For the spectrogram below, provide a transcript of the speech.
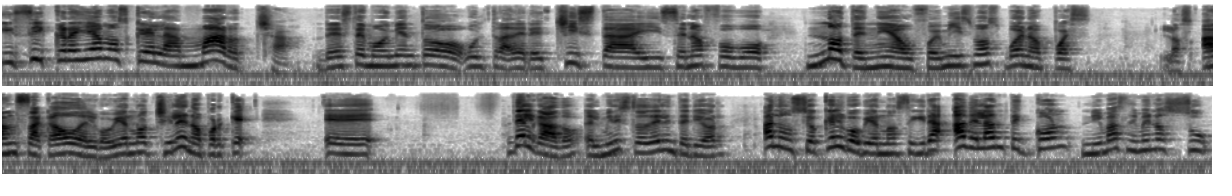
Y si creíamos que la marcha de este movimiento ultraderechista y xenófobo no tenía eufemismos, bueno, pues los han sacado del gobierno chileno porque eh, Delgado, el ministro del Interior, anunció que el gobierno seguirá adelante con ni más ni menos su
